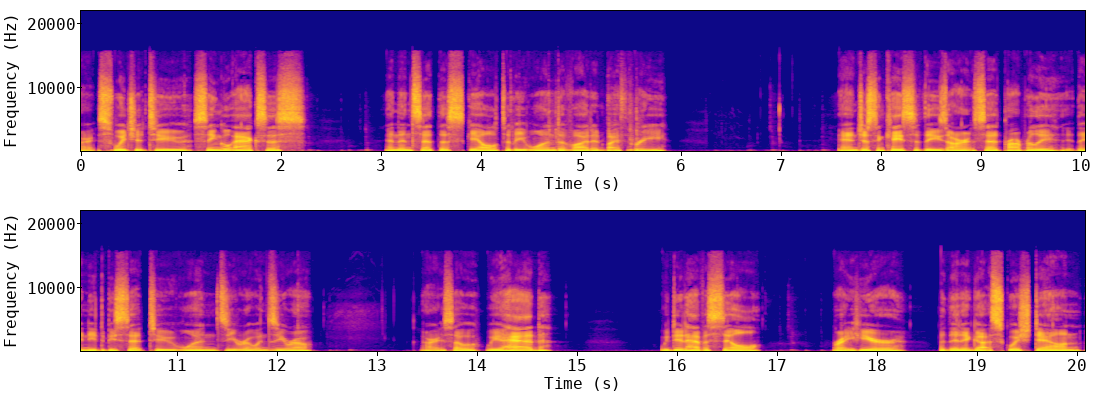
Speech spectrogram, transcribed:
All right, switch it to single axis and then set the scale to be 1 divided by 3. And just in case if these aren't set properly, they need to be set to 1, 0, and 0. All right, so we had, we did have a cell right here but then it got squished down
